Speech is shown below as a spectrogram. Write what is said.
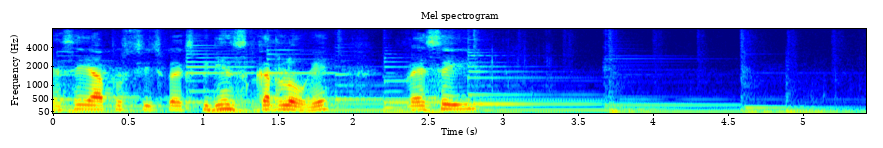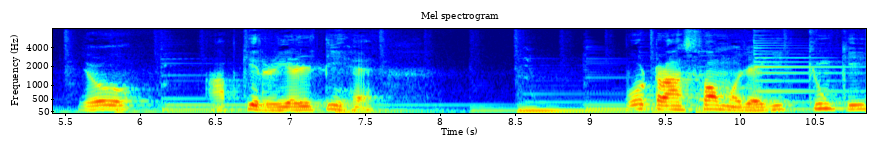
जैसे ही आप उस चीज़ को एक्सपीरियंस कर लोगे, वैसे ही जो आपकी रियलिटी है, वो ट्रांसफॉर्म हो जाएगी क्योंकि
